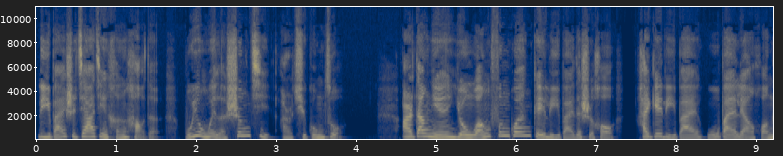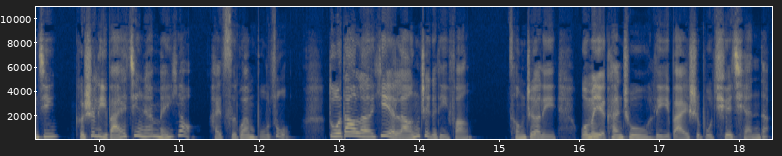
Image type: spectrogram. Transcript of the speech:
李白是家境很好的，不用为了生计而去工作。而当年永王封官给李白的时候，还给李白五百两黄金，可是李白竟然没要，还辞官不做，躲到了夜郎这个地方。从这里，我们也看出李白是不缺钱的。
